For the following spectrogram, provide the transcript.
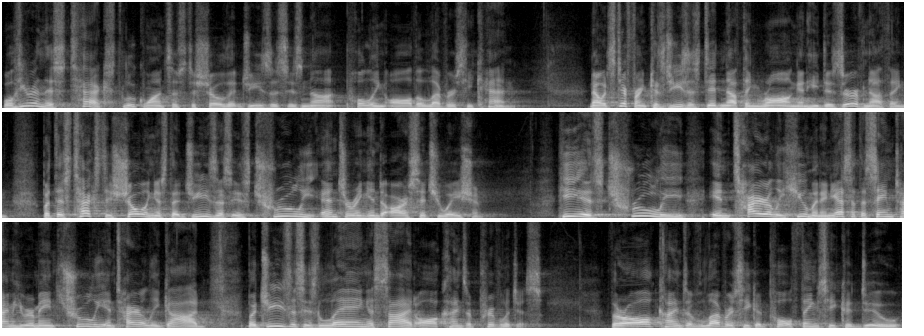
Well, here in this text, Luke wants us to show that Jesus is not pulling all the levers he can. Now, it's different because Jesus did nothing wrong and he deserved nothing, but this text is showing us that Jesus is truly entering into our situation. He is truly entirely human. And yes, at the same time, he remains truly entirely God. But Jesus is laying aside all kinds of privileges. There are all kinds of levers he could pull, things he could do,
